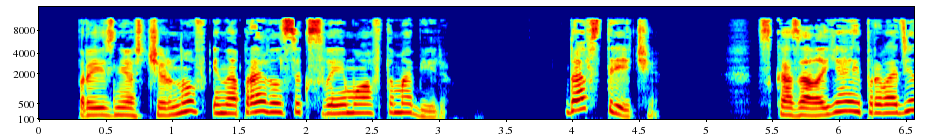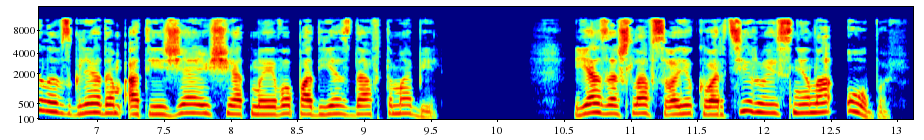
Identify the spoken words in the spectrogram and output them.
— произнес Чернов и направился к своему автомобилю. «До встречи», — сказала я и проводила взглядом отъезжающий от моего подъезда автомобиль. Я зашла в свою квартиру и сняла обувь.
